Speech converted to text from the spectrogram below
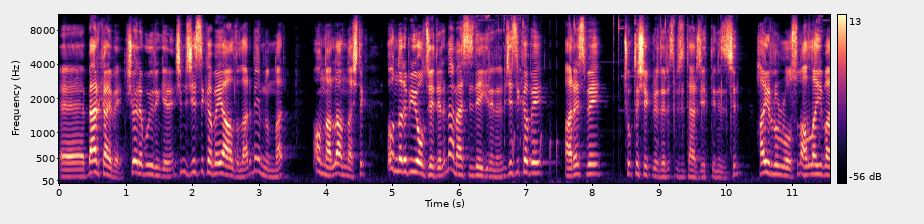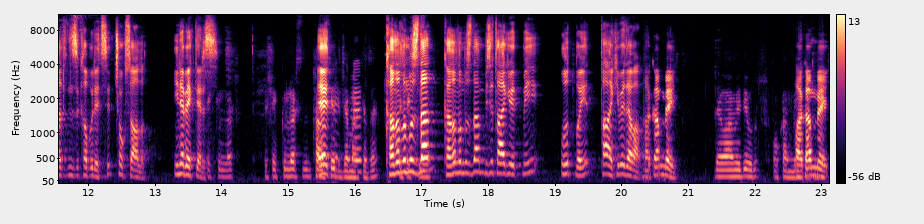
Ee, Berkay Bey şöyle buyurun gelin. Şimdi Jessica Bey'i aldılar. Memnunlar. Onlarla anlaştık. Onları bir yolcu edelim. Hemen sizle ilgilenelim. Jessica Bey, Ares Bey çok teşekkür ederiz bizi tercih ettiğiniz için. Hayırlı uğurlu olsun. Allah ibadetinizi kabul etsin. Çok sağ olun. Yine bekleriz. Teşekkürler. Teşekkürler sizi tavsiye Evet. edeceğim herkese. Kanalımızdan kanalımızdan bizi takip etmeyi unutmayın. Takibe devam. Hakan Bey, Devam ediyoruz. Okan Bey. Hakan Bey,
